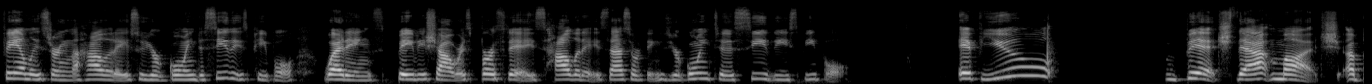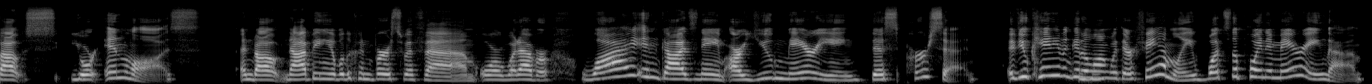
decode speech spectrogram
families during the holidays. So you're going to see these people, weddings, baby showers, birthdays, holidays, that sort of things. You're going to see these people if you bitch that much about your in-laws and about not being able to converse with them or whatever, why in God's name are you marrying this person? If you can't even get mm-hmm. along with their family, what's the point in marrying them?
